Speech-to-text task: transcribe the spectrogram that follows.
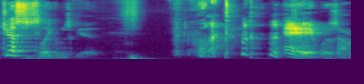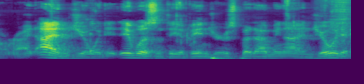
Justice League was good. What? It was all right. I enjoyed it. It wasn't the Avengers, but I mean, I enjoyed it.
